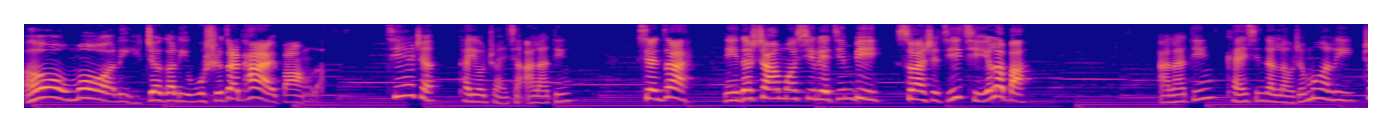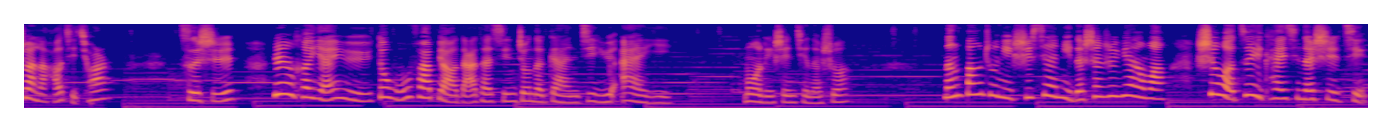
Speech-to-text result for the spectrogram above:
哦，茉莉，这个礼物实在太棒了。”接着他又转向阿拉丁：“现在你的沙漠系列金币算是集齐了吧？”阿拉丁开心地搂着茉莉转了好几圈儿，此时任何言语都无法表达他心中的感激与爱意。茉莉深情地说：“能帮助你实现你的生日愿望，是我最开心的事情。”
